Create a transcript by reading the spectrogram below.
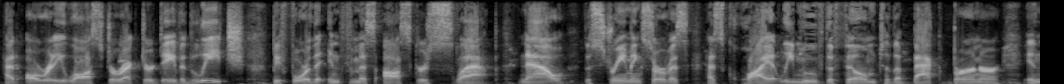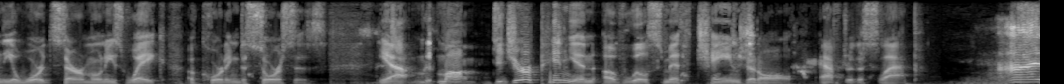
had already lost director David Leitch before the infamous Oscars slap. Now, the streaming service has quietly moved the film to the back burner in the awards ceremony's wake, according to sources. Yeah, Mom, did your opinion of Will Smith change at all after the slap? Uh,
